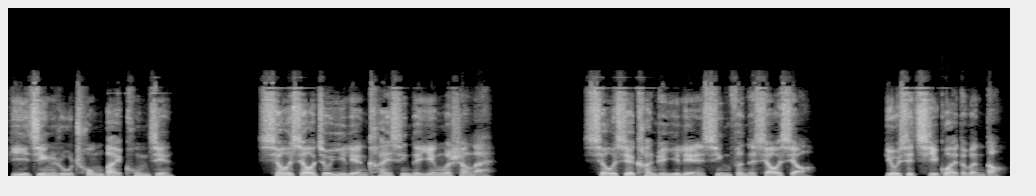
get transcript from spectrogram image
一进入崇拜空间，小小就一脸开心的迎了上来。萧协看着一脸兴奋的小小，有些奇怪的问道：“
